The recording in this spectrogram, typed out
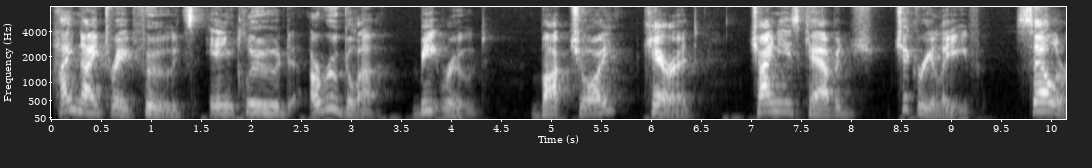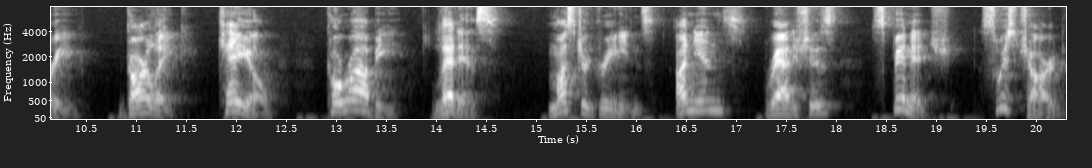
High nitrate foods include arugula, beetroot, bok choy, carrot, Chinese cabbage, chicory leaf, celery, garlic, kale, kohlrabi, lettuce, mustard greens, onions, radishes, spinach, Swiss chard,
